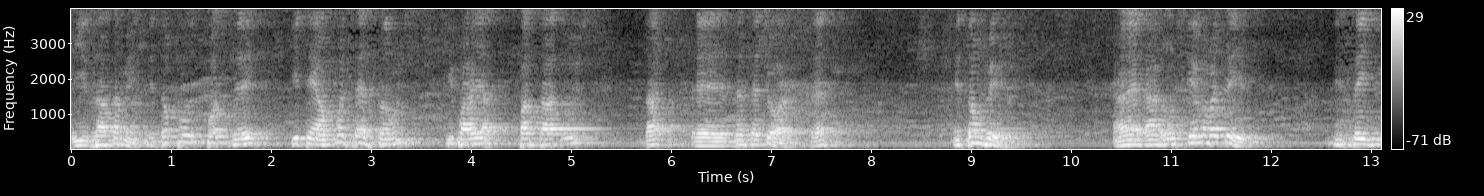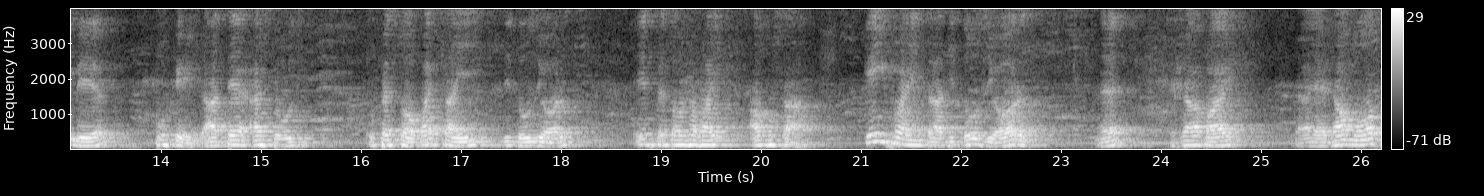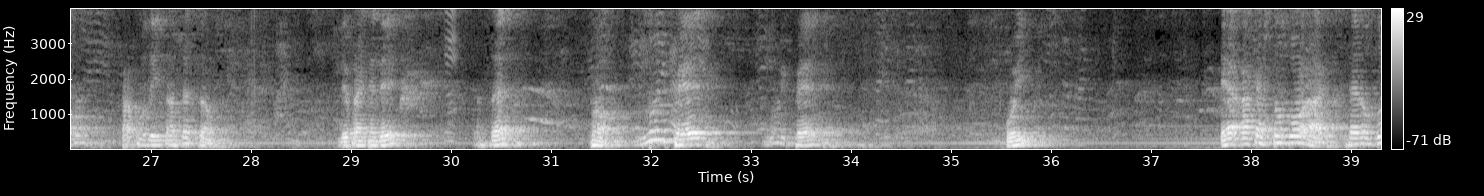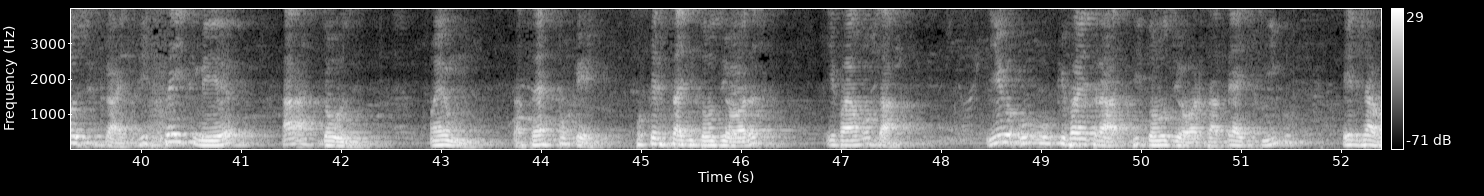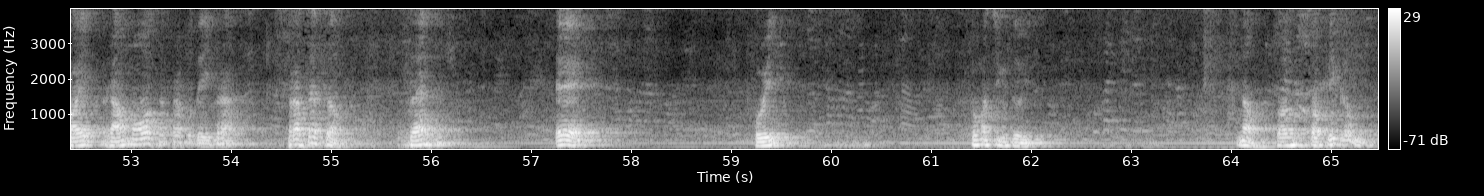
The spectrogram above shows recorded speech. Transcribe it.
Exatamente. Então pode ser que tenha algumas sessões que vai passar dos, das é, 17 horas, certo? Então veja, é, o esquema vai ser esse, de 6 e meia, porque até as 12, o pessoal vai sair de 12 horas, esse pessoal já vai almoçar. Quem vai entrar de 12 horas, né, já vai, é, já almoça para poder ir para a sessão. Deu para entender? Sim. Tá certo? Pronto. Não impede, não impede. Oi? É a questão do horário. Serão dois fiscais, de 6 e meia às 12. É um. Tá certo? Por quê? Porque ele sai de 12 horas e vai almoçar. E o, o que vai entrar de 12 horas até as 5, ele já vai, já almoça para poder ir para a sessão. Certo? É. Oi? Como assim dois? Não, só, só fica um.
